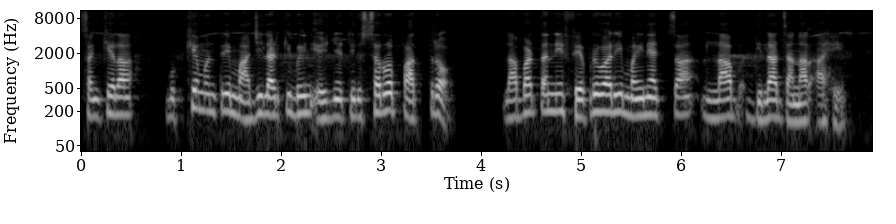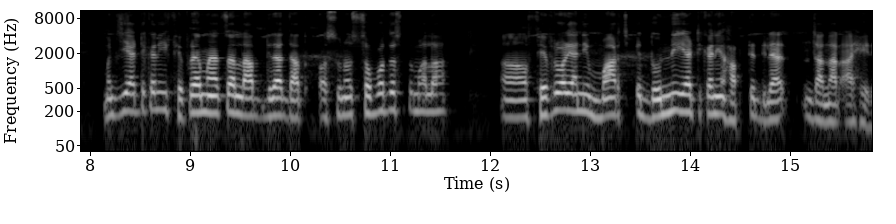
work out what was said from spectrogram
संख्येला मुख्यमंत्री माझी लाडकी बहीण योजनेतील सर्व पात्र लाभार्थ्यांनी फेब्रुवारी महिन्याचा लाभ दिला जाणार आहे. म्हणजे या ठिकाणी फेब्रुवारी महिन्याचा लाभ दिला जात असूनच सोबतच तुम्हाला फेब्रुवारी आणि मार्च हे दोन्ही या ठिकाणी हप्ते दिल्या जाणार आहेत.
